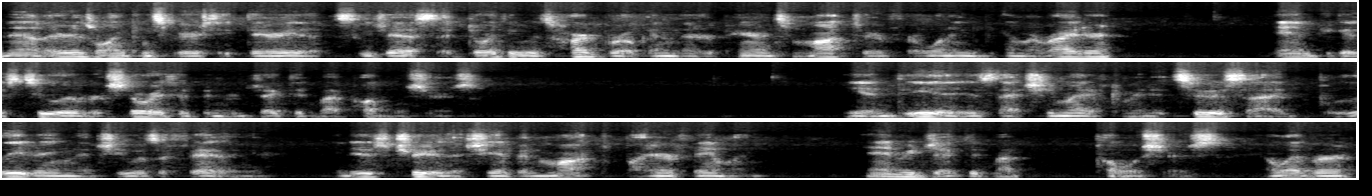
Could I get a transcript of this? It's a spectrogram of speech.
Now, there is one conspiracy theory that suggests that Dorothy was heartbroken that her parents mocked her for wanting to become a writer, and because two of her stories had been rejected by publishers. The idea is that she might have committed suicide, believing that she was a failure. It is true that she had been mocked by her family and rejected by publishers. However,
